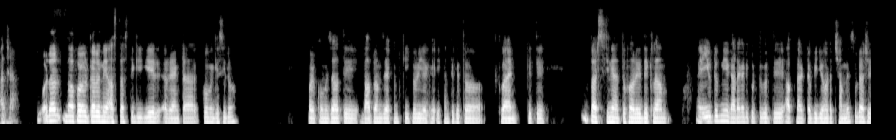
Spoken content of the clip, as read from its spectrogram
আচ্ছা। অর্ডার না পাওয়ার কারণে আস্তে আস্তে গিগের র্যাঙ্কটা কমে গেছিল। পরে কমে যাওয়াতে ভাবলাম যে এখন কি করি? এখ- এখান থেকে তো ক্লায়েন্ট পেতে পারছি না। তো পরে দেখলাম ইউটিউব নিয়ে ঘাটাঘাটি করতে করতে আপনার একটা ভিডিও হঠাৎ সামনে চলে আসে।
